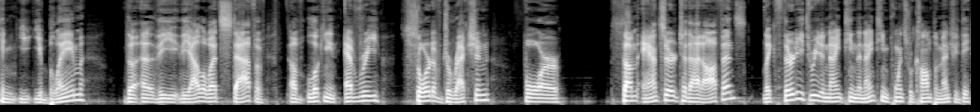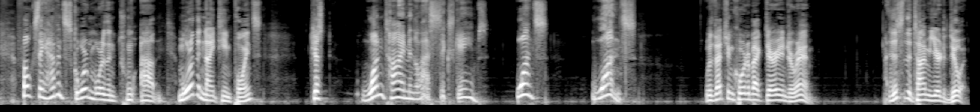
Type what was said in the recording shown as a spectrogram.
Can you, you blame the uh, the the Alouettes staff of of looking in every sort of direction for some answer to that offense? Like 33 to 19, the 19 points were complimentary. They, folks, they haven't scored more than tw- uh, more than 19 points just one time in the last six games. Once, once, with veteran quarterback Darian Durant. This is the time of year to do it.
